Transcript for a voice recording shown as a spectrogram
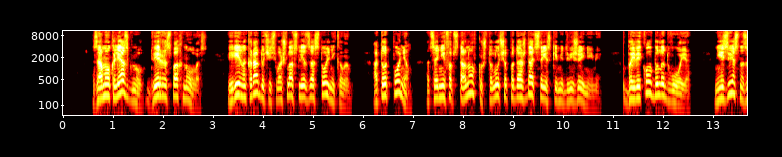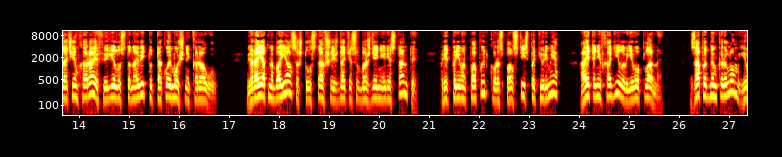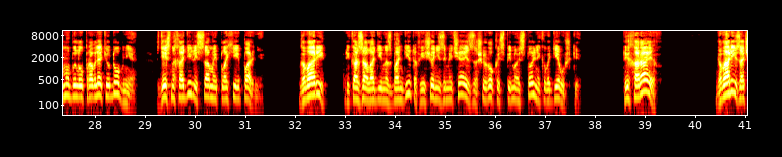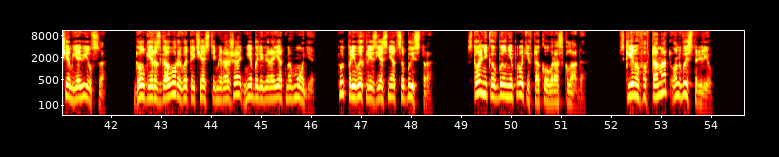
Замок лязгнул, дверь распахнулась. Ирина, крадучись, вошла вслед за Стольниковым, а тот понял, оценив обстановку, что лучше подождать с резкими движениями. Боевиков было двое. Неизвестно, зачем Хараев велел установить тут такой мощный караул. Вероятно, боялся, что уставшие ждать освобождения арестанты предпримут попытку расползтись по тюрьме, а это не входило в его планы. Западным крылом ему было управлять удобнее. Здесь находились самые плохие парни. «Говори», — приказал один из бандитов, еще не замечая за широкой спиной Стольникова девушки. — Ты Хараев? — Говори, зачем явился. Долгие разговоры в этой части «Миража» не были, вероятно, в моде. Тут привыкли изъясняться быстро. Стольников был не против такого расклада. Скинув автомат, он выстрелил.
